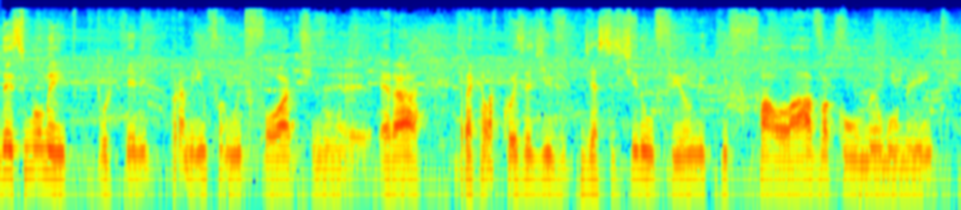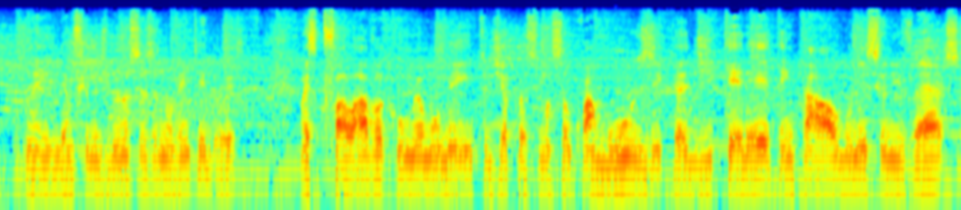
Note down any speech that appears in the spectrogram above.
desse momento, porque ele para mim foi muito forte, né? Era era aquela coisa de, de assistir um filme que falava com o meu momento, né? Ele é um filme de 1992, mas que falava com o meu momento de aproximação com a música, de querer tentar algo nesse universo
